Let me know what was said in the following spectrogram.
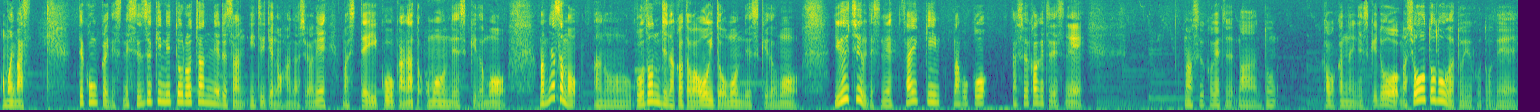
思います。で、今回ですね、鈴木メトロチャンネルさんについてのお話をね、まあ、していこうかなと思うんですけども、まあ、皆さんも、あのー、ご存知な方は多いと思うんですけども、YouTube ですね、最近、まあ、ここ数ヶ月ですね、まあ、数ヶ月、まあ、どんかわかんないんですけど、まあ、ショート動画ということで、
